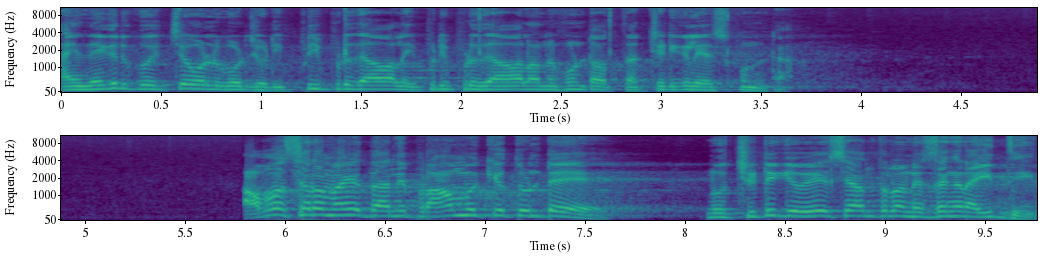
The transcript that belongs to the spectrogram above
ఆయన దగ్గరికి వచ్చేవాళ్ళు కూడా చూడు ఇప్పుడు ఇప్పుడు కావాలి ఇప్పుడు ఇప్పుడు కావాలనుకుంటా వస్తారు చిటికలు వేసుకుంటా. అవసరమై దాని ప్రాముఖ్యత ఉంటే నువ్వు చిటికి వేసేంతలో నిజంగానే అయింది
